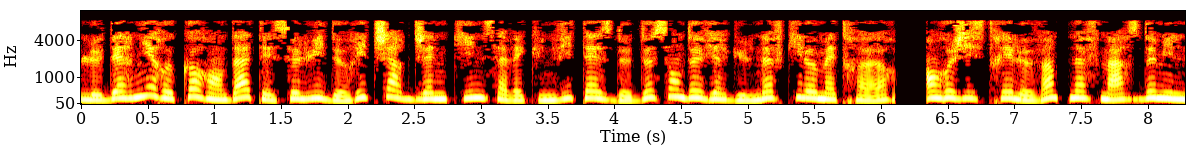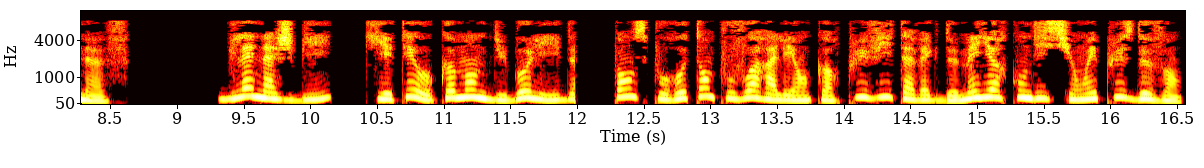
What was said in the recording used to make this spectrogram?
Le dernier record en date est celui de Richard Jenkins avec une vitesse de 202,9 km heure, enregistré le 29 mars 2009. Glenn Ashby, qui était aux commandes du bolide, pense pour autant pouvoir aller encore plus vite avec de meilleures conditions et plus de vent.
